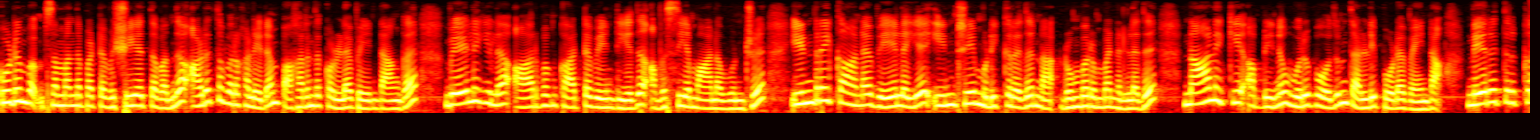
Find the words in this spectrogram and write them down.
குடும்பம் சம்மந்தப்பட்ட விஷயத்தை வந்து அடுத்தவர்களிடம் பகிர்ந்து கொள்ள வேண்டாங்க. வேலையில் ஆர்வம் காட்ட வேண்டியது அவசியமான ஒன்று. இன்றைக்கான வேலையை இன்றே முடிக்கிறது ந ரொம்ப ரொம்ப நல்லது. நாளைக்கு அப்படின்னு ஒருபோதும் தள்ளி போட வேண்டாம். நேரத்திற்கு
